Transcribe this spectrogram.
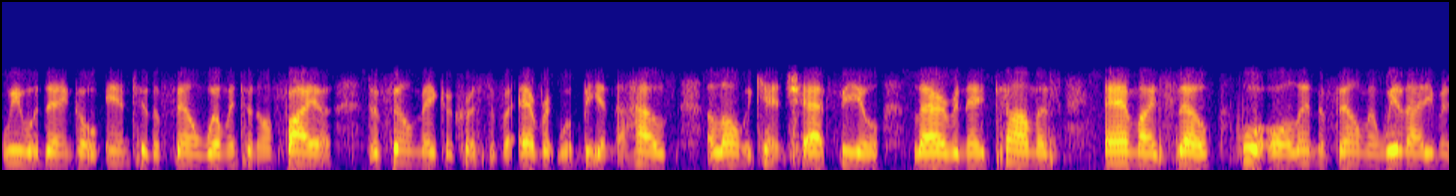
We will then go into the film Wilmington on Fire. The filmmaker Christopher Everett will be in the house, along with Ken Chatfield, Larry Reni Thomas, and myself, who are all in the film, and we're not even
